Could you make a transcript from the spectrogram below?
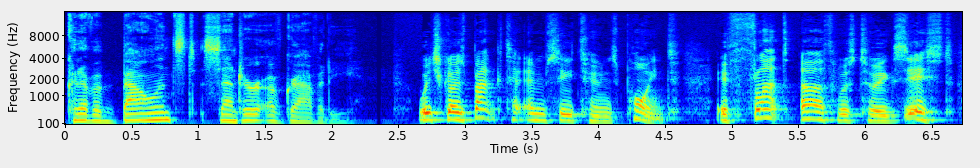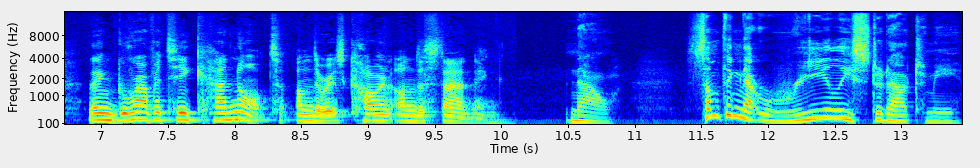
could have a balanced center of gravity. Which goes back to MC Toon's point. If flat Earth was to exist, then gravity cannot under its current understanding. Now, something that really stood out to me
